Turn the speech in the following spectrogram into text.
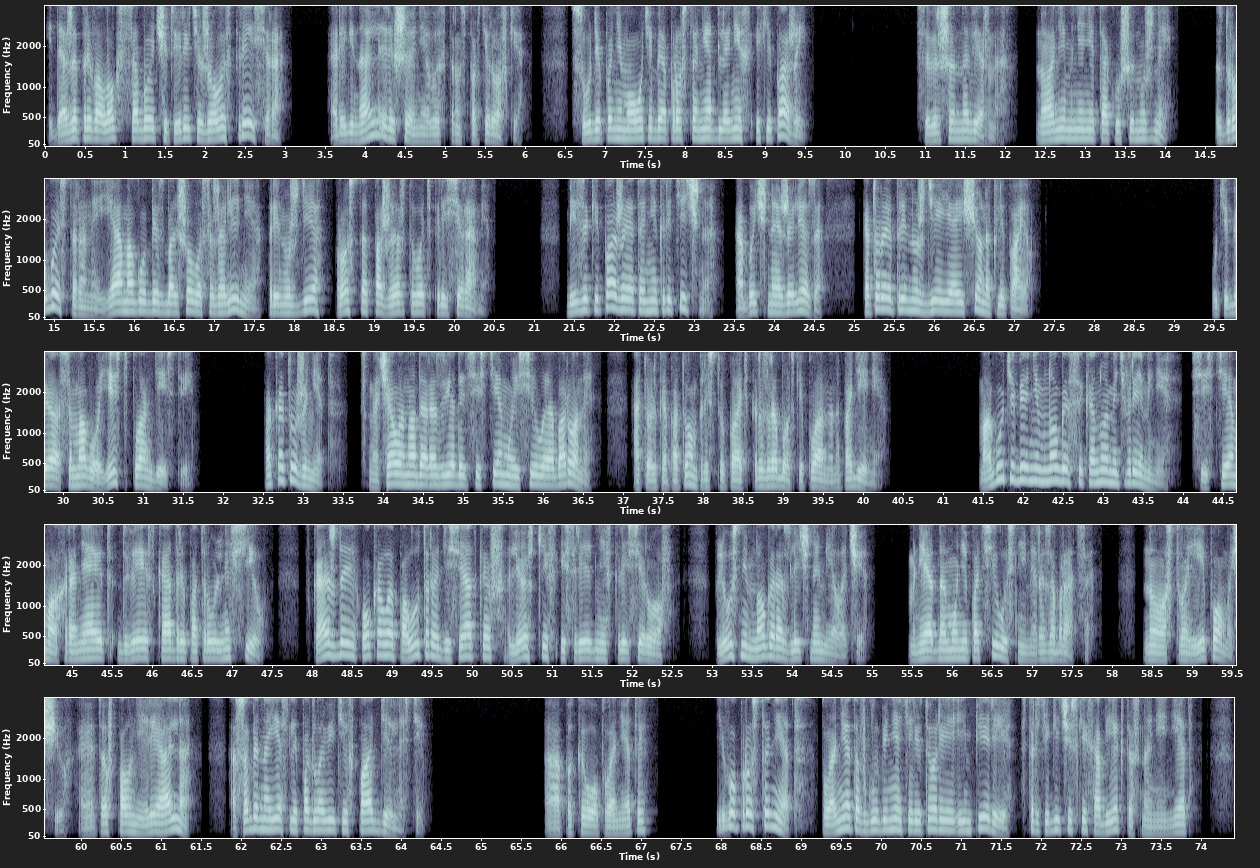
и даже приволок с собой четыре тяжелых крейсера. Оригинальное решение в их транспортировке. Судя по нему, у тебя просто нет для них экипажей». «Совершенно верно. Но они мне не так уж и нужны. С другой стороны, я могу без большого сожаления при нужде просто пожертвовать крейсерами. Без экипажа это не критично. Обычное железо, которое при нужде я еще наклепаю. У тебя самого есть план действий? Пока тоже нет. Сначала надо разведать систему и силы обороны, а только потом приступать к разработке плана нападения. Могу тебе немного сэкономить времени, Систему охраняют две эскадры патрульных сил. В каждой около полутора десятков легких и средних крейсеров, плюс немного различной мелочи. Мне одному не под силу с ними разобраться. Но с твоей помощью это вполне реально, особенно если подловить их по отдельности. А ПКО планеты? Его просто нет. Планета в глубине территории Империи, стратегических объектов на ней нет.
